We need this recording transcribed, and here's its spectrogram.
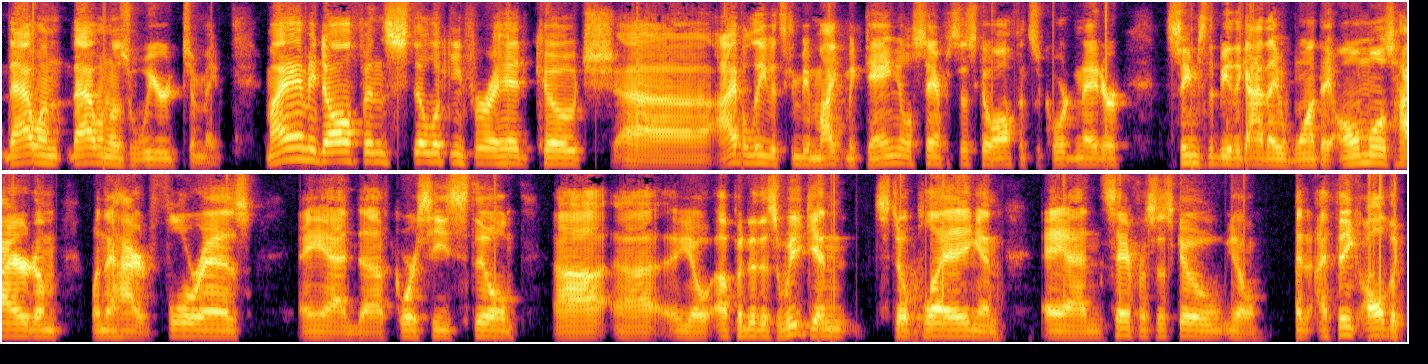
that one that one was weird to me. Miami Dolphins still looking for a head coach. Uh, I believe it's going to be Mike McDaniel, San Francisco offensive coordinator. Seems to be the guy they want. They almost hired him when they hired Flores, and uh, of course he's still uh, uh you know up into this weekend still playing, and and San Francisco, you know, and I think all the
